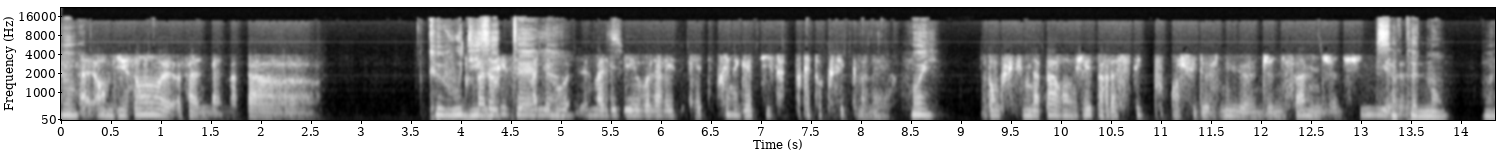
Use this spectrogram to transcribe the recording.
En me disant, euh, enfin, elle m'a pas. Que vous disait-elle Elle m'avait dit, voilà, elle était très négative, très toxique, ma mère. Oui. Donc, ce qui ne m'a pas arrangé par la suite quand je suis devenue une jeune femme, une jeune fille. Euh, certainement. oui,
